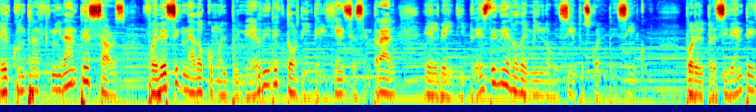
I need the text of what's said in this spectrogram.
el contraadmirante Sars fue designado como el primer director de inteligencia central el 23 de enero de 1945 por el presidente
